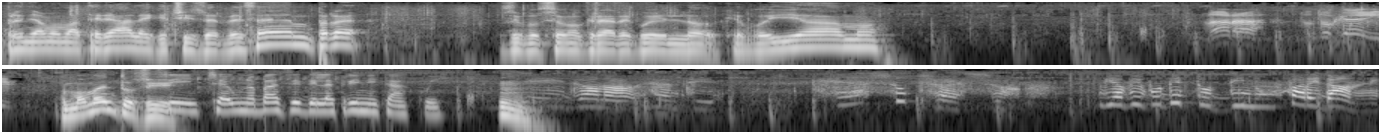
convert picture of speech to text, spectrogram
Prendiamo materiale che ci serve sempre. Così possiamo creare quello che vogliamo. Lara, tutto ok? Al momento sì. c'è una base della Trinità qui. Mm, Giona, senti, che è successo? Vi avevo detto di non fare danni.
